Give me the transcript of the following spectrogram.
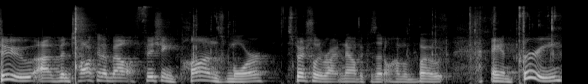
Two, I've been talking about fishing ponds more, especially right now because I don't have a boat. And three,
